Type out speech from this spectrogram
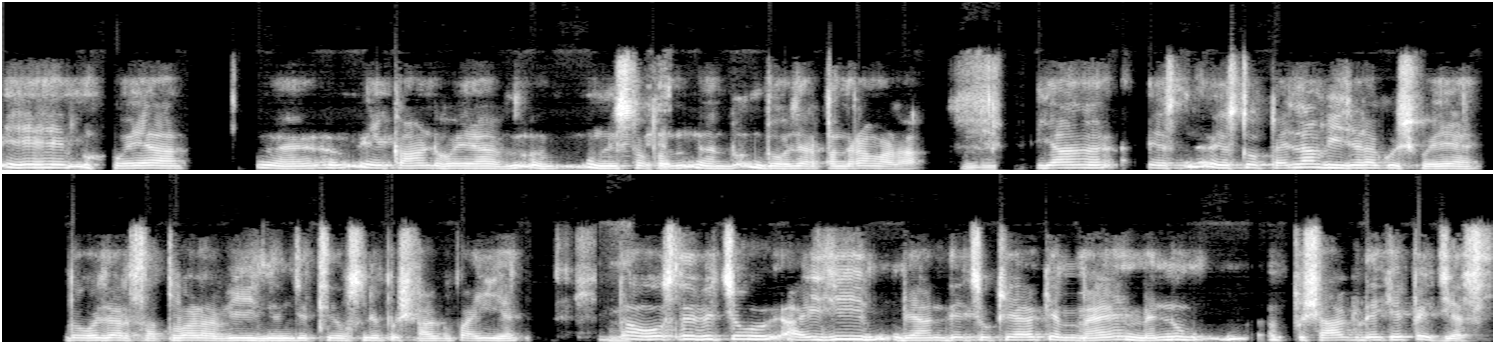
ਇਹ ਹੋਇਆ ਇਹ ਕਾਂਡ ਹੋਇਆ ਅਮ, 1915 2015 ਵਾਲਾ ਜੀ। ਇਸ ਇਸ ਤੋਂ ਪਹਿਲਾਂ ਵੀ ਜਿਹੜਾ ਕੁਝ ਹੋਇਆ ਹੈ, 2007 ਵਾਲਾ ਵੀ ਜਿੱਥੇ ਉਸਨੇ ਪੁਸ਼ਾਕ ਪਾਈ ਹੈ। ਤਾਂ ਉਸ ਦੇ ਵਿੱਚ ਉਹ ਆਈਜੀ ਬਿਆਨ ਦੇ ਚੁੱਕਿਆ ਕਿ ਮੈਂ ਮੈਨੂੰ ਪੁਸ਼ਾਕ ਦੇ ਕੇ ਭੇਜਿਆ ਸੀ।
